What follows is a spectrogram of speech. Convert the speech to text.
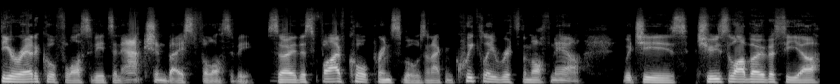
theoretical philosophy, it's an action based philosophy. So there's five core principles, and I can quickly riff them off now, which is choose love over fear,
